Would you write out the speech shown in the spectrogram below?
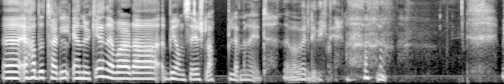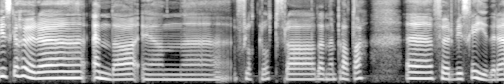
Eh, jeg hadde Tidal en uke. Det var da Beyoncé slapp Lemonade. Det var veldig viktig. Mm. Vi skal høre enda en eh, flott låt fra denne plata, eh, før vi skal gi dere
